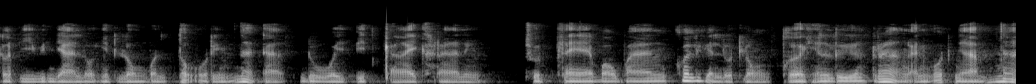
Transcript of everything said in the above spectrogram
กระบี่วิญญาณโลหิตลงบนโต๊ะริมหน้าต่างโดยปิดกายคราหนึ่ง ชุดแพรเบาบางก็เลื่อนหลุดลงเพื่อเห็นเรือนร่างอันงดงามน่า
